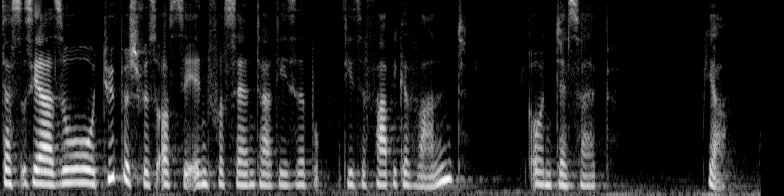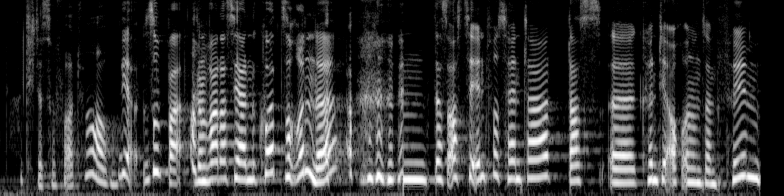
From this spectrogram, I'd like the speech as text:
Das ist ja so typisch fürs Ostsee Infocenter, diese, diese farbige Wand. Und deshalb, ja, hatte ich das sofort vor Augen. Ja, super. Dann war das ja eine kurze Runde. Das Ostsee Infocenter, das äh, könnt ihr auch in unserem Film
